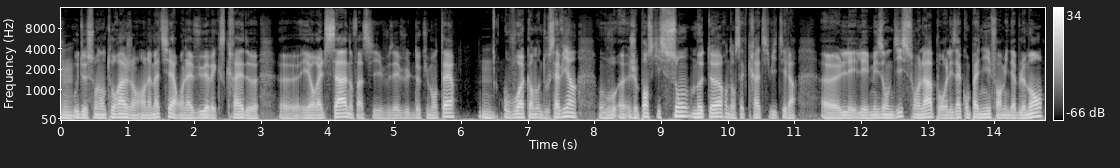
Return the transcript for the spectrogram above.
mm. ou de son entourage en, la matière. On l'a vu avec Scred euh, et Aurel San, enfin si vous avez vu le documentaire, mm. On voit d'où ça vient. Euh, je pense qu'ils sont moteurs dans cette créativité-là. Euh, les, maisons de disques sont là pour les accompagner formidablement,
